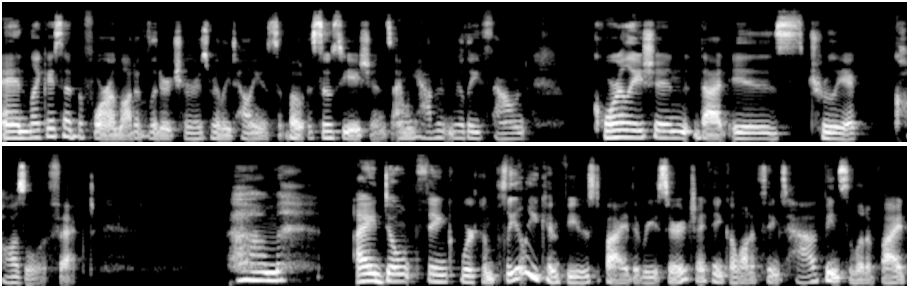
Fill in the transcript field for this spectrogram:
And like I said before, a lot of literature is really telling us about associations, and we haven't really found correlation that is truly a causal effect. Um, I don't think we're completely confused by the research. I think a lot of things have been solidified,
